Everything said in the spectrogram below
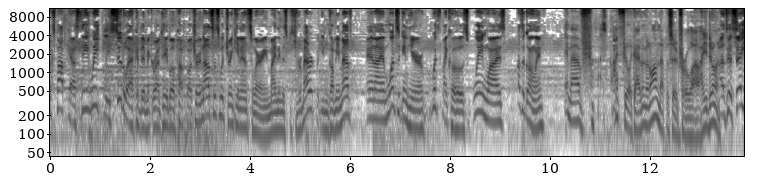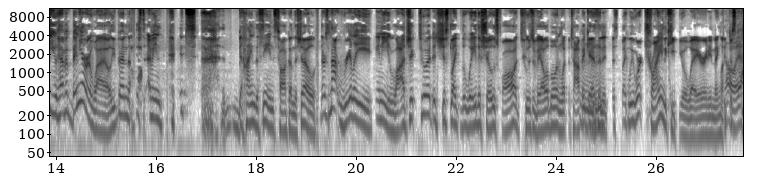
Hello and welcome back to Vox Popcast, the weekly pseudo-academic roundtable of pop culture analysis with drinking and swearing. My name is Christopher Maverick, but you can call me Mav, and I am once again here with my co-host Wayne Wise. How's it going, Wayne? Hey Mav, I feel like I haven't been on an episode for a while. How you doing? I was gonna say you haven't been here in a while. You've been, I mean, it's uh, behind the scenes talk on the show. There's not really any logic to it. It's just like the way the shows fall. It's who's available and what the topic mm-hmm. is, and it's just like we weren't trying to keep you away or anything. Like, oh just, yeah,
